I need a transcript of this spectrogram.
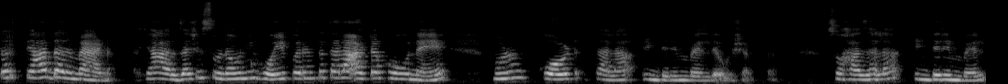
तर त्या दरम्यान ह्या अर्जाची सुनावणी होईपर्यंत त्याला अटक होऊ नये म्हणून कोर्ट त्याला इंटिरिम बेल देऊ शकतं. सो हा झाला इंटिरिम बेल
